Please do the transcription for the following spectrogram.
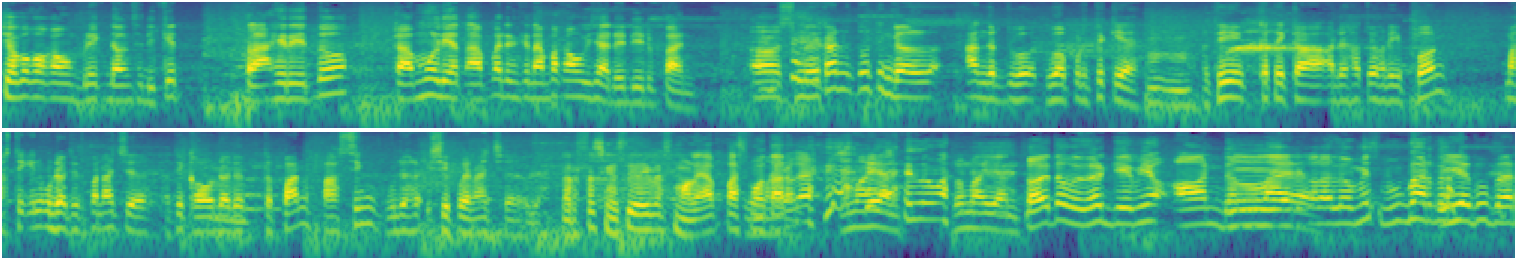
coba kalau kamu breakdown sedikit terakhir itu kamu lihat apa dan kenapa kamu bisa ada di depan? Eh, sebenarnya kan itu tinggal under 20 detik ya. Mm-mm. Jadi ketika ada satu yang rebound, mastiin udah di depan aja. Nanti kalau udah di depan, passing udah isi poin aja udah. Nervous nggak sih tadi pas mau layup pas mau taruh kan? Lumayan, lumayan. Soalnya itu bener gamenya on the Iya. line. Kalau lu miss bubar tuh. Iya bubar.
